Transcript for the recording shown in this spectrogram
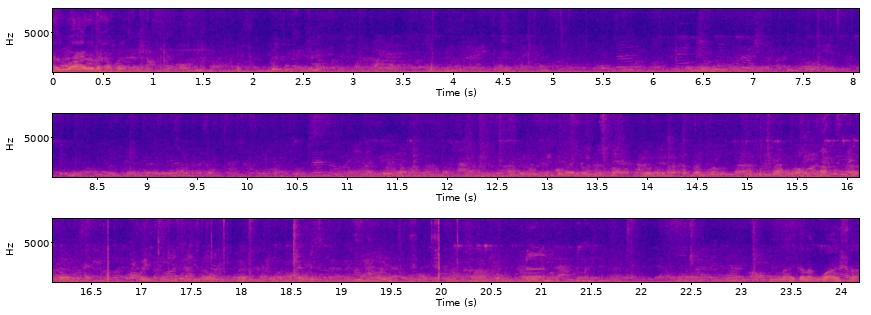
ให้ไหว้ด้วยนะครับผม นายกำลังไหว้ศาล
